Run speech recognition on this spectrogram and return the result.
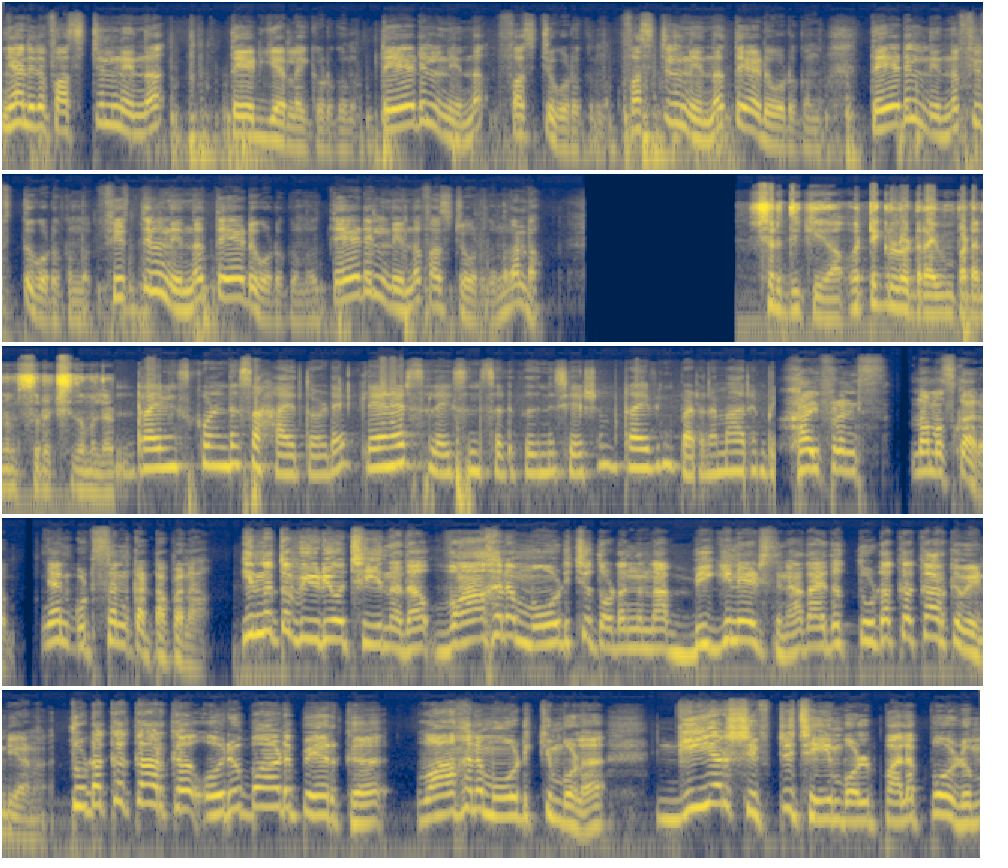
ഞാനിത് ഫസ്റ്റിൽ നിന്ന് തേർഡ് ഗിയറിലേക്ക് കൊടുക്കുന്നു. തേർഡിൽ നിന്ന് ഫസ്റ്റ് കൊടുക്കുന്നു. ഫസ്റ്റിൽ നിന്ന് തേർഡ് കൊടുക്കുന്നു. തേർഡിൽ നിന്ന് ഫിഫ്ത്ത് കൊടുക്കുന്നു. ഫിഫ്ത്തിൽ നിന്ന് തേർഡ് കൊടുക്കുന്നു. തേർഡിൽ നിന്ന് ഫസ്റ്റ് കൊടുക്കുന്നു. കണ്ടോ? ശ്രദ്ധിക്കുക. ഒറ്റയ്ക്കുള്ള ഡ്രൈവിംഗ് പഠനം സുരക്ഷിതമല്ല. ഡ്രൈവിംഗ് സ്കൂളിന്റെ സഹായത്തോടെ ലേണേഴ്സ് ലൈസൻസ് എടുത്തതിന് ശേഷം ഡ്രൈവിംഗ് പഠനം ആരംഭിക്കും ഹൈ ഫ്രണ്ട്സ് നമസ്കാരം. ഞാൻ ഗുഡ്സൺ കട്ടപ്പന. ഇന്നത്തെ വീഡിയോ ചെയ്യുന്നത് വാഹനം ഓടിച്ചു തുടങ്ങുന്ന ബിഗിനേഴ്സിന് അതായത് തുടക്കക്കാർക്ക് വേണ്ടിയാണ്. തുടക്കക്കാർക്ക് ഒരുപാട് പേർക്ക് വാഹനം ഓടിക്കുമ്പോൾ ഗിയർ ഷിഫ്റ്റ് ചെയ്യുമ്പോൾ പലപ്പോഴും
